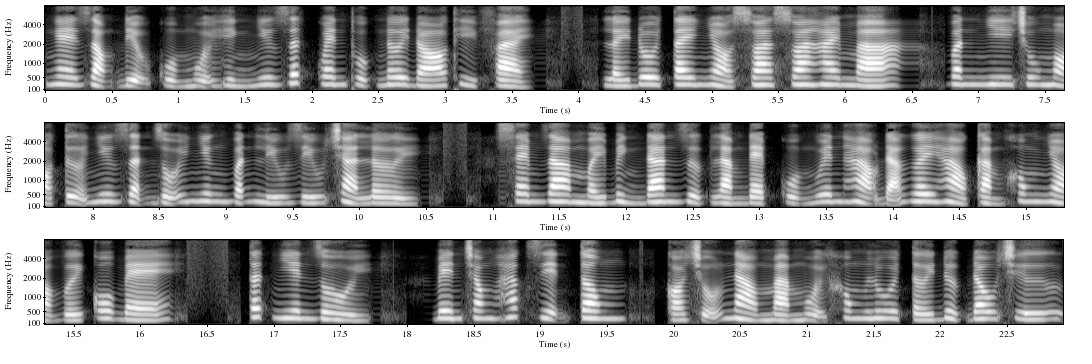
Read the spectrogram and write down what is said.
Nghe giọng điệu của muội hình như rất quen thuộc nơi đó thì phải. Lấy đôi tay nhỏ xoa xoa hai má, Vân Nhi chu mỏ tựa như giận dỗi nhưng vẫn líu díu trả lời. Xem ra mấy bình đan dược làm đẹp của Nguyên Hạo đã gây hảo cảm không nhỏ với cô bé. Tất nhiên rồi, bên trong Hắc Diện Tông, có chỗ nào mà muội không lui tới được đâu chứ?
